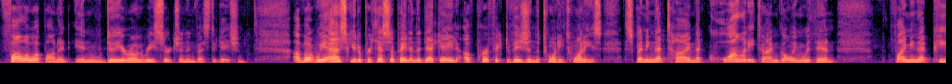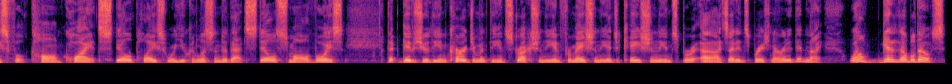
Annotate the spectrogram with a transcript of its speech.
follow up on it, and do your own research and investigation. Uh, but we ask you to participate in the decade of perfect vision, the 2020s, spending that time, that quality time going within, finding that peaceful, calm, quiet, still place where you can listen to that still small voice that gives you the encouragement, the instruction, the information, the education, the inspira- uh, I said inspiration already, didn't I? Well, get a double dose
